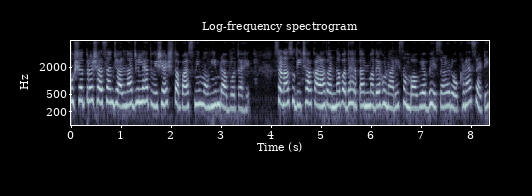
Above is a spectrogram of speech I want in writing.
औषध प्रशासन जालना जिल्ह्यात विशेष तपासणी मोहीम राबवत आहे. सणासुदीच्या काळात अन्नपदार्थांमध्ये होणारी संभाव्य भेसळ रोखण्यासाठी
